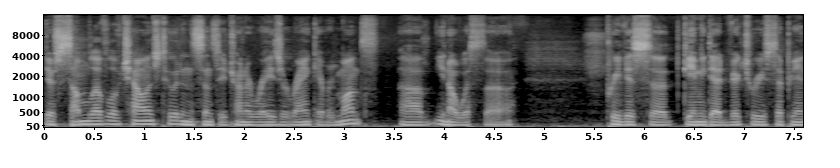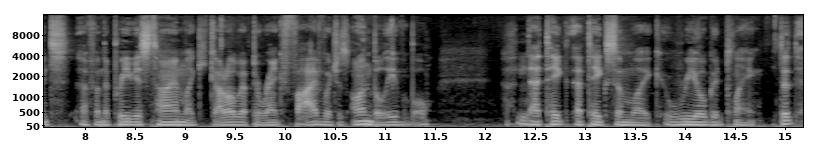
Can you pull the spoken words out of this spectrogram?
there's some level of challenge to it in the sense that you're trying to raise your rank every month. Uh, you know, with uh, previous uh, Gaming Dad victory recipient uh, from the previous time, like he got all the way up to rank five, which is unbelievable. Uh, Hmm. That take that takes some like real good playing. The, the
